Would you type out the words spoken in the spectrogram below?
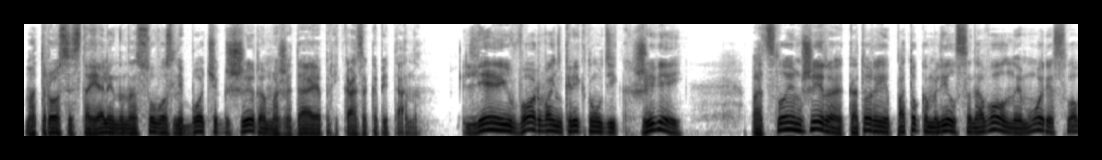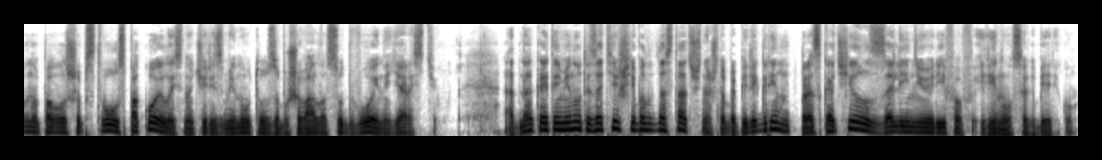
Матросы стояли на носу возле бочек с жиром, ожидая приказа капитана. «Лей, ворвань!» — крикнул Дик. «Живей!» Под слоем жира, который потоком лился на волны, море словно по волшебству успокоилось, но через минуту забушевало с удвоенной яростью. Однако этой минуты затишья было достаточно, чтобы Пилигрим проскочил за линию рифов и ринулся к берегу.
